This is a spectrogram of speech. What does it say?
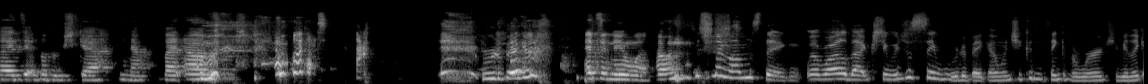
Babushka, you know. But um, what? Rutabaga? it's a new one. Um, It's my mom's thing. A while back, she would just say rutabaga when she couldn't think of a word. She'd be like,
